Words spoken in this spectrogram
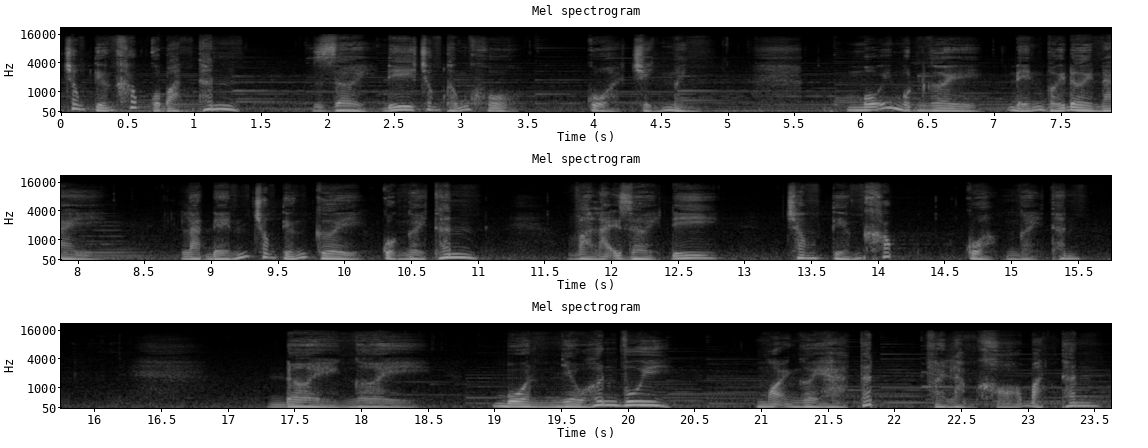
trong tiếng khóc của bản thân, rời đi trong thống khổ của chính mình. Mỗi một người đến với đời này là đến trong tiếng cười của người thân và lại rời đi trong tiếng khóc của người thân. Đời người buồn nhiều hơn vui, mọi người hà tất phải làm khó bản thân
